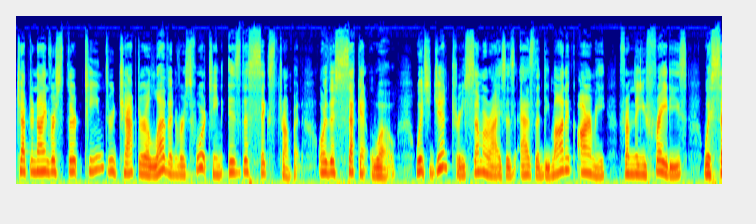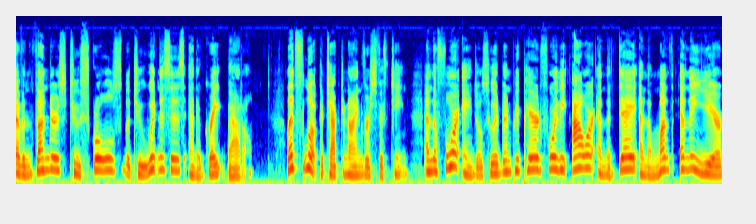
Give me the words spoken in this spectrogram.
Chapter 9, verse 13 through chapter 11, verse 14 is the sixth trumpet, or the second woe, which Gentry summarizes as the demonic army from the Euphrates with seven thunders, two scrolls, the two witnesses, and a great battle. Let's look at chapter 9, verse 15. And the four angels who had been prepared for the hour and the day and the month and the year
